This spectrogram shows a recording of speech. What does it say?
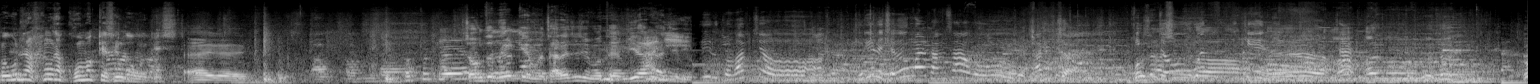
우리는 항상 고맙게 생각하고 계시죠. 아이고. 좀더 넓게 뭐 잘해주지 못해 미안하지. 우리는 고맙죠. 우리는 정말 감사하고 고맙죠. 고생하십니다. 예. 국회의원님. 자, 아, 아이고. 어,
